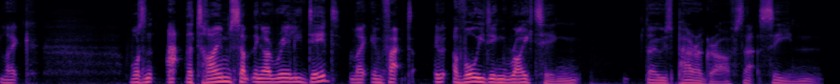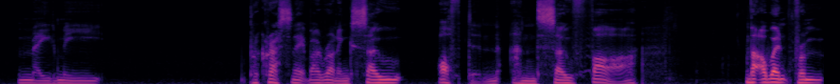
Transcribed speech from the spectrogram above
like wasn't at the time something I really did. Like in fact, avoiding writing those paragraphs, that scene made me procrastinate by running so often and so far that I went from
